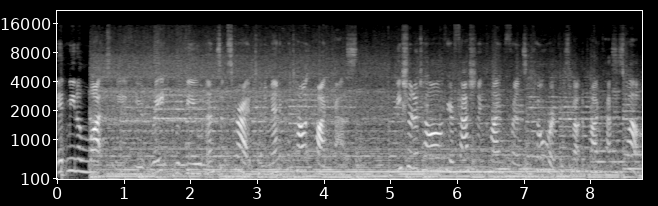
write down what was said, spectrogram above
it'd mean a lot to me if you'd rate, review, and subscribe to the Manic Metallic podcast. Be sure to tell all of your fashion inclined friends and coworkers about the podcast as well.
